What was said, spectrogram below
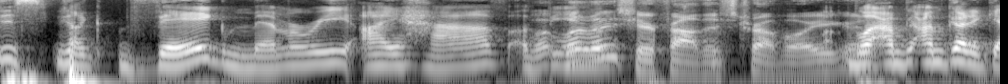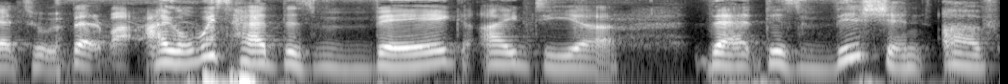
this like vague memory I have of What, being what a- is your father's trouble? Are you gonna, well, I'm, I'm going to get to it, but I always had this vague idea that this vision of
